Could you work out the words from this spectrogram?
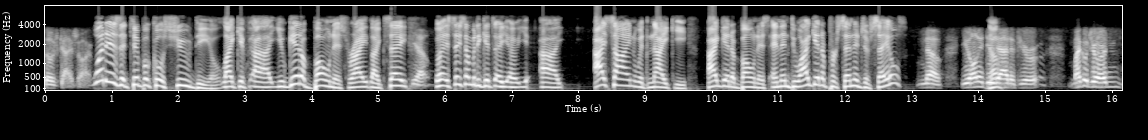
those guys are. What is a typical shoe deal? Like if uh, you get a bonus, right? Like say Yeah. well, say somebody gets a, uh I sign with Nike, I get a bonus, and then do I get a percentage of sales? No, you only do that if you're Michael Jordan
